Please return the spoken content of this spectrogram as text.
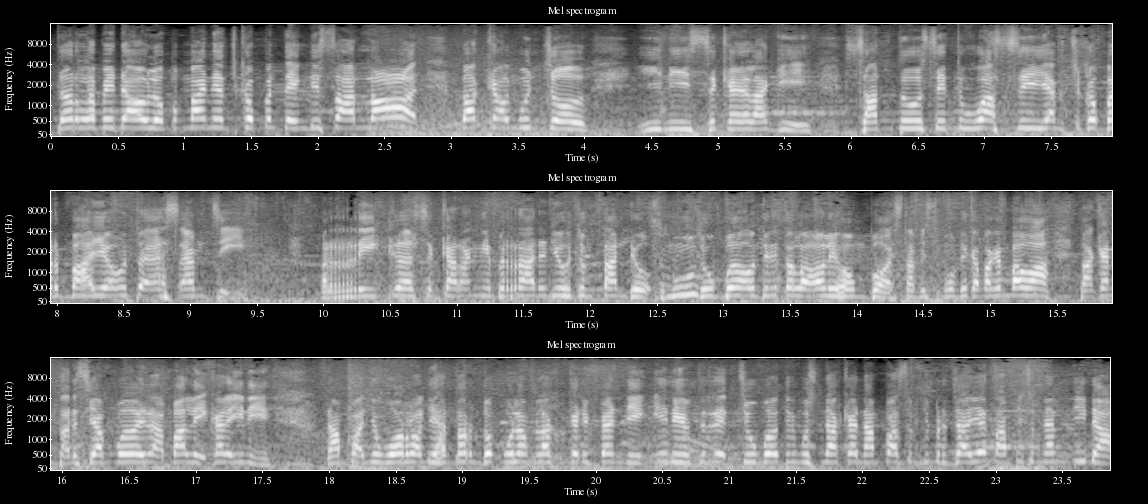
Terlebih dahulu pemain yang cukup penting di Lord bakal muncul. Ini sekali lagi satu situasi yang cukup berbahaya untuk SMG. Mereka sekarang ni berada di hujung tanduk. Smooth. Cuba untuk ditolak oleh Homeboys. Tapi Smooth dekat bahagian bawah. Takkan tak ada siapa yang nak balik kali ini. Nampaknya Warlock dihantar untuk pulang melakukan defending. Ini cuba untuk dimusnahkan. Nampak seperti berjaya tapi sebenarnya tidak.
